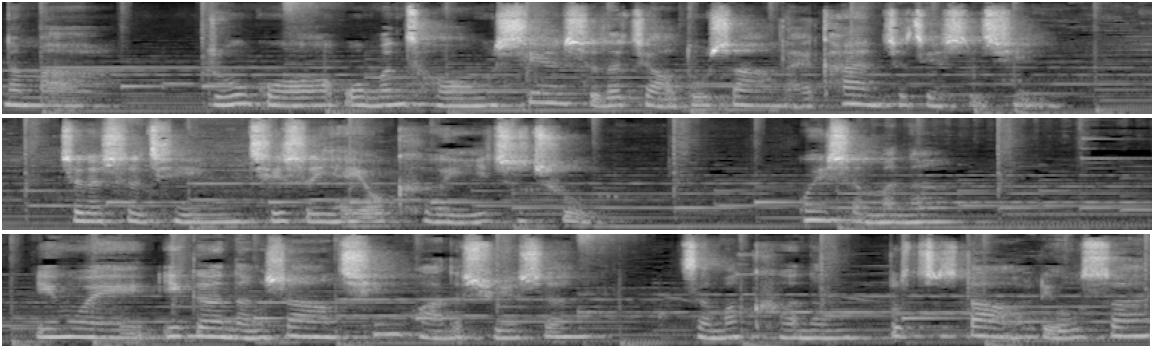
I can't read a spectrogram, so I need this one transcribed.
那么，如果我们从现实的角度上来看这件事情，这个事情其实也有可疑之处。为什么呢？因为一个能上清华的学生，怎么可能不知道硫酸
